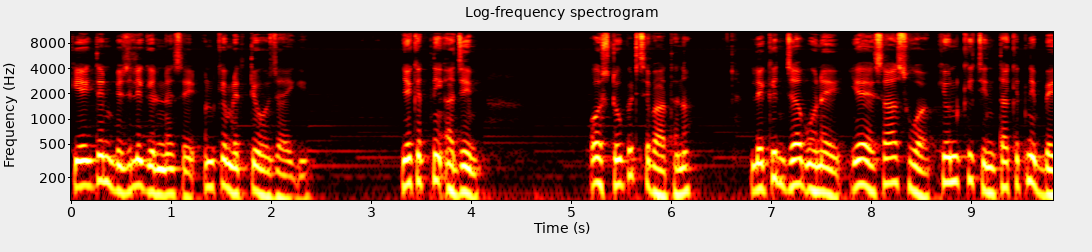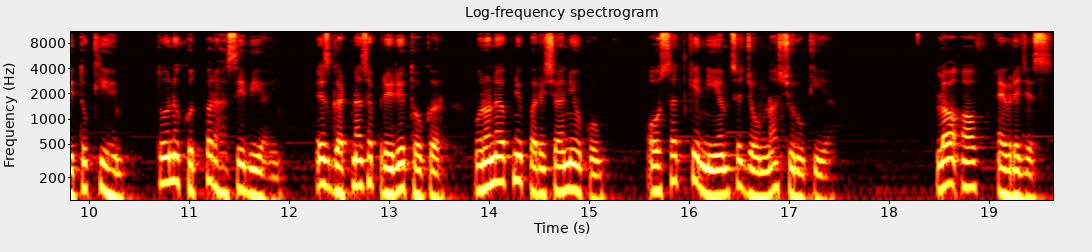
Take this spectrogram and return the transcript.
कि एक दिन बिजली गिरने से उनकी मृत्यु हो जाएगी। ये कितनी अजीब और स्टूपिड सी बात है ना। लेकिन जब उन्हें यह एहसास हुआ कि उनकी चिंता कितनी बेतुकी है तो उन्हें खुद पर हँसी भी आई। इस घटना से प्रेरित होकर उन्होंने अपनी परेशानियों को औसत के नियम से जोड़ना शुरू किया। लॉ ऑफ़ एवरेजेस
